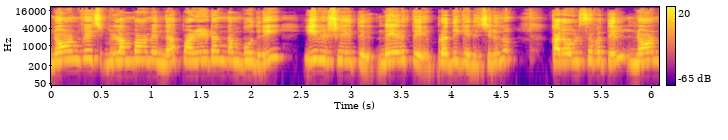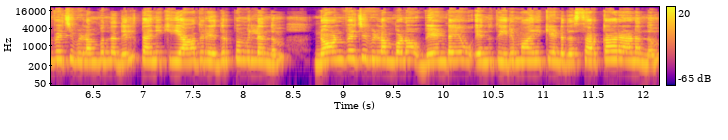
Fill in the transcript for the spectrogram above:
നോൺ വെജ് വിളമ്പാമെന്ന് പഴയിടം നമ്പൂതിരി ഈ വിഷയത്തിൽ നേരത്തെ പ്രതികരിച്ചിരുന്നു. കലോത്സവത്തിൽ നോൺ വെജ് വിളമ്പുന്നതിൽ തനിക്ക് യാതൊരു എതിർപ്പുമില്ലെന്നും നോൺ വെജ് വിളമ്പണോ വേണ്ടയോ എന്ന് തീരുമാനിക്കേണ്ടത് സർക്കാരാണെന്നും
